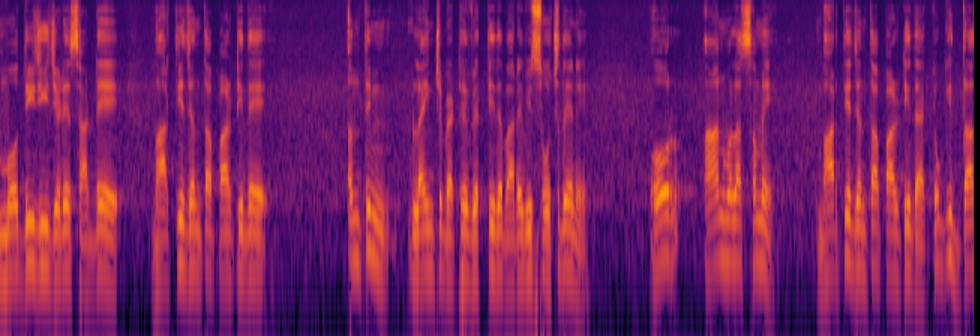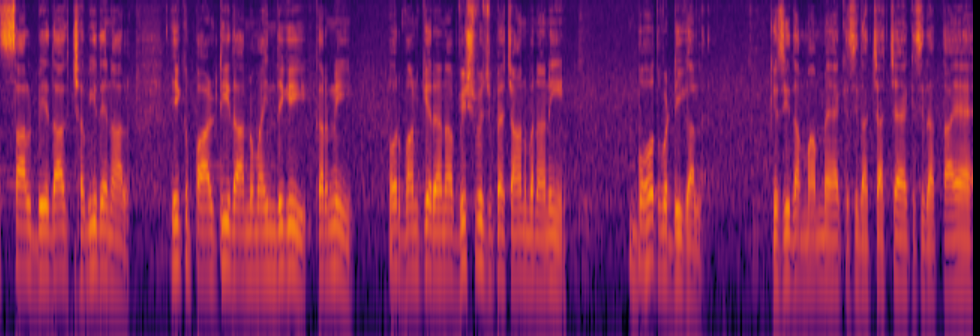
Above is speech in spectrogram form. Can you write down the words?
ਮੋਦੀ ਜੀ ਜਿਹੜੇ ਸਾਡੇ ਭਾਰਤੀ ਜਨਤਾ ਪਾਰਟੀ ਦੇ ਅੰਤਿਮ ਲਾਈਨ 'ਚ ਬੈਠੇ ਵਿਅਕਤੀ ਦੇ ਬਾਰੇ ਵੀ ਸੋਚਦੇ ਨੇ ਔਰ ਆਉਣ ਵਾਲਾ ਸਮੇਂ ਭਾਰਤੀ ਜਨਤਾ ਪਾਰਟੀ ਦਾ ਕਿਉਂਕਿ 10 ਸਾਲ ਬੇਦਾਗ ਛਵੀ ਦੇ ਨਾਲ ਇੱਕ ਪਾਰਟੀ ਦਾ ਨੁਮਾਇੰਦਗੀ ਕਰਨੀ ਔਰ ਬਣ ਕੇ ਰਹਿਣਾ, ਵਿਸ਼ਵ ਵਿੱਚ ਪਹਿਚਾਨ ਬਣਾਣੀ ਬਹੁਤ ਵੱਡੀ ਗੱਲ ਹੈ। ਕਿਸੇ ਦਾ ਮਾਮਾ ਹੈ, ਕਿਸੇ ਦਾ ਚਾਚਾ ਹੈ, ਕਿਸੇ ਦਾ ਤਾਇਆ ਹੈ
